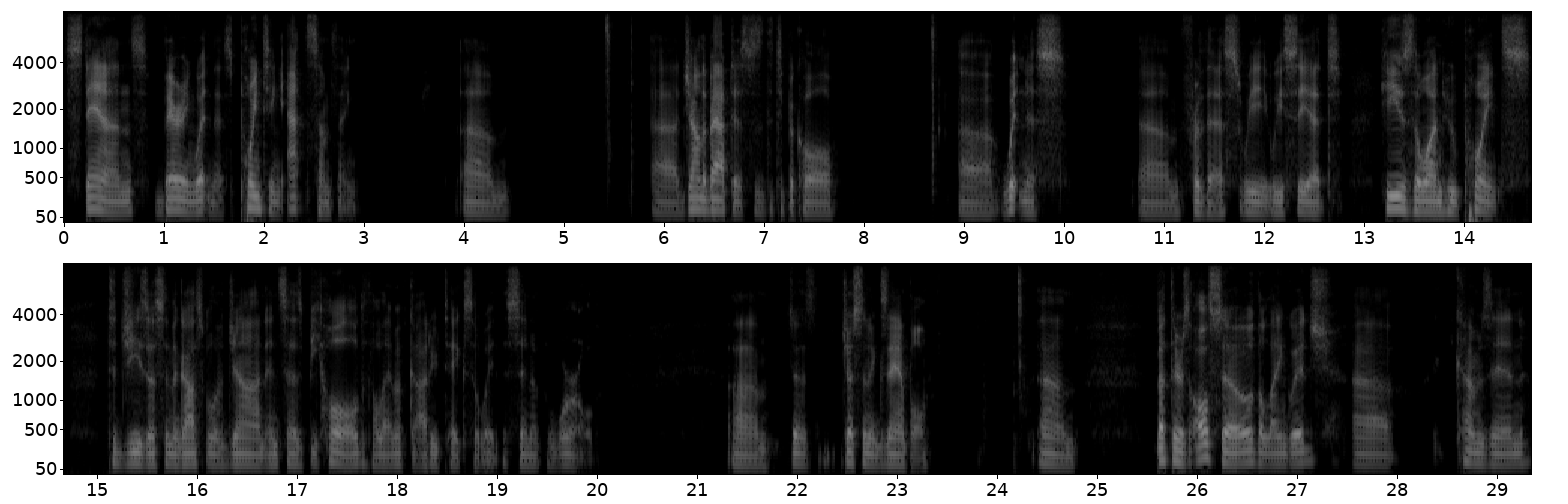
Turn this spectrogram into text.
stands bearing witness, pointing at something. Um, uh, John the Baptist is the typical uh, witness um, for this. We we see it. He's the one who points to Jesus in the Gospel of John and says, "Behold, the Lamb of God who takes away the sin of the world." Um, just just an example. Um, but there's also the language uh, comes in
